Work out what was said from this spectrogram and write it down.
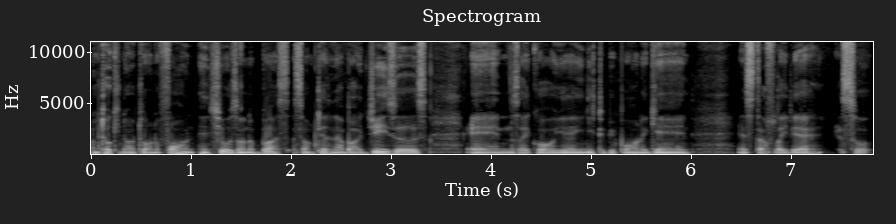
I'm talking to her on the phone and she was on the bus. So I'm telling her about Jesus and it's like, oh yeah, you need to be born again and stuff like that. So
